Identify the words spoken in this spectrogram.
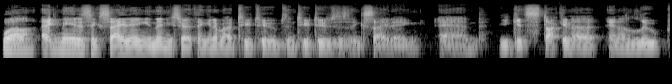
Well, Eggmate is exciting, and then you start thinking about Two Tubes, and Two Tubes is exciting, and you get stuck in a in a loop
